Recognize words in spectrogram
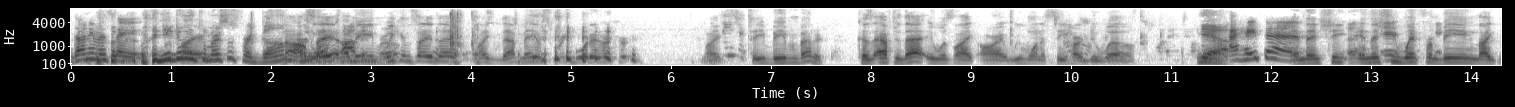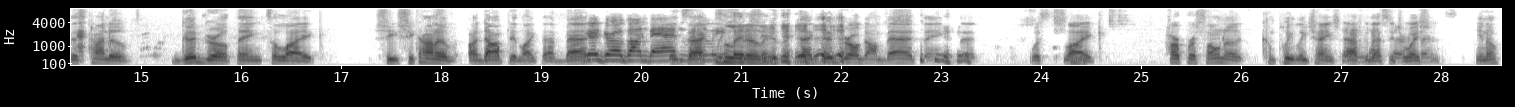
Don't even say it. when you doing commercials for gum, No, I'll say are it. I mean, bro. we can say that like that may have springboarded her career, like to be even better. Because after that, it was like, all right, we want to see her do well, Yeah, I hate that. and then she and then she It- went from being like this kind of good girl thing to like she she kind of adopted like that bad Good girl gone bad. exactly Literally. Literally. She did that good girl gone bad thing that was like her persona completely changed after that situation. reference. You know,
